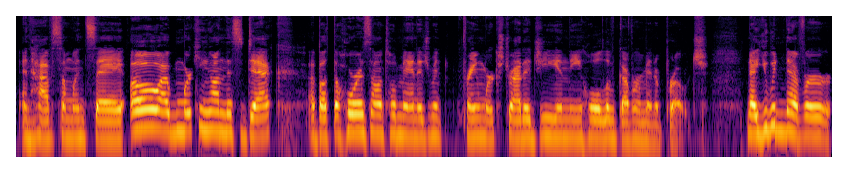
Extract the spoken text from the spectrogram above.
and have someone say, Oh, I'm working on this deck about the horizontal management framework strategy and the whole of government approach. Now, you would never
